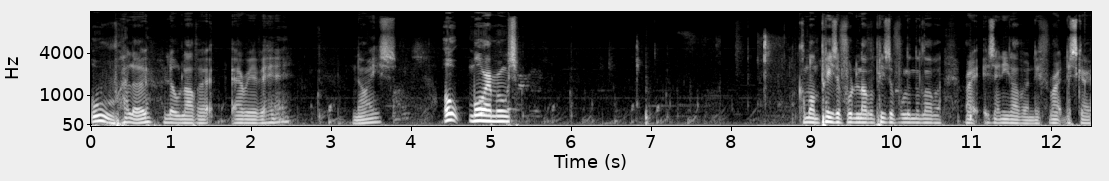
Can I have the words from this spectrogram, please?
Oh, hello, a little lava area over here. Nice. Oh, more emeralds. Come on, please don't fall in the lava. Please don't fall in the lava. Right, is there any lava in this? Right, let's go.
